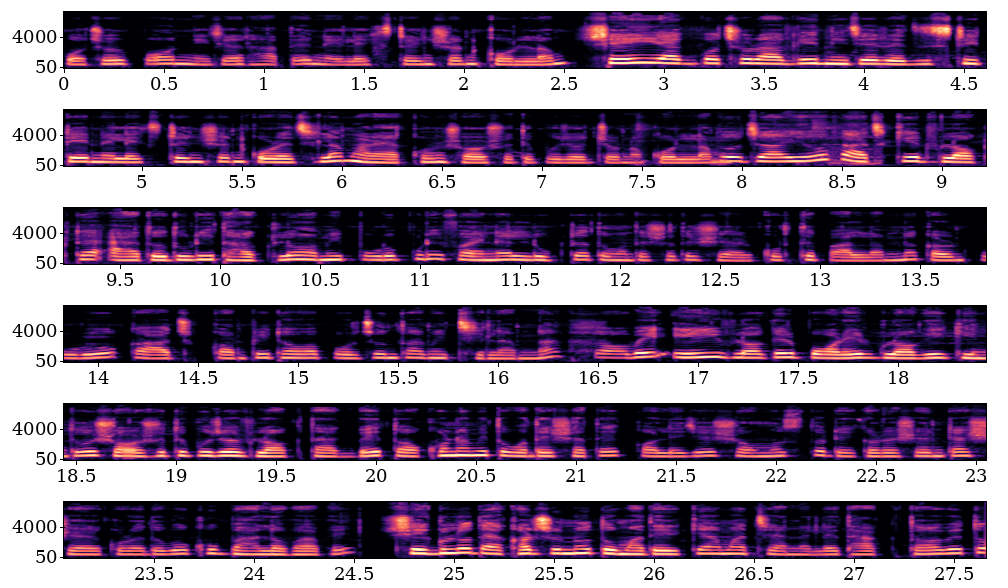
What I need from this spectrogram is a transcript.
বছর পর নিজের হাতে নেল এক্সটেনশন করলাম। সেই এক বছর আগে নিজের রেজিস্ট্রিতে নেল এক্সটেনশন করেছিলাম আর এখন সরস্বতী পুজোর জন্য করলাম। তো যাই হোক, আজকের ব্লগটা এত দূরই থাকল। আমি পুরোপুরি ফাইনাল লুকটা তোমাদের সাথে শেয়ার করতে পারলাম না, কারণ পুরো কাজ কমপ্লিট হওয়া পর্যন্ত আমি ছিলাম না। তবে এই ব্লগের পরের ব্লগে কিন্তু সরস্বতী পুজোর ব্লগ থাকবে। তখন আমি তোমাদের সাথে কলেজের সমস্ত ডেকোরেশনটা শেয়ার করে দেবো খুব ভালোভাবে। সেগুলো দেখার জন্য তোমাদেরকে আমার চ্যানেলে থাকতে হবে, তো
